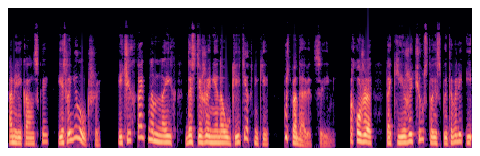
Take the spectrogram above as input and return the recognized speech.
американской, если не лучше, и чихать нам на их достижения науки и техники, пусть подавятся ими. Похоже, такие же чувства испытывали и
